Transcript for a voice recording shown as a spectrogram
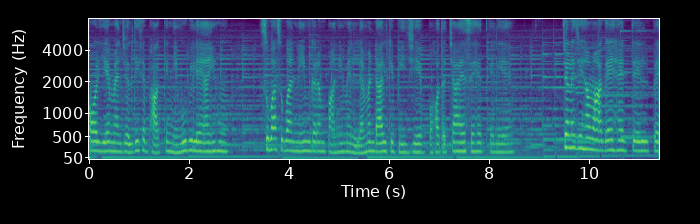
और ये मैं जल्दी से भाग के नींबू भी ले आई हूँ। सुबह सुबह नीम गर्म पानी में लेमन डाल के पीजिए, बहुत अच्छा है सेहत के लिए। चलें जी हम आ गए हैं टेल पे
